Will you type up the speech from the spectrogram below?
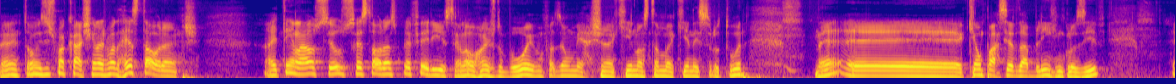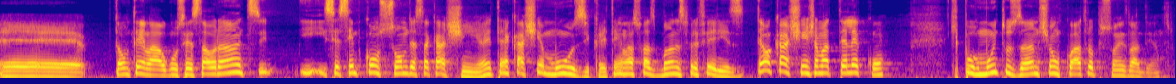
Né? Então existe uma caixinha chamada restaurante. Aí tem lá os seus restaurantes preferidos. Tem lá o Rancho do Boi, vamos fazer um merchan aqui, nós estamos aqui na estrutura, né? É, que é um parceiro da Blink, inclusive. É, então tem lá alguns restaurantes e, e- e você sempre consome dessa caixinha. Aí tem a caixinha música, e tem lá suas bandas preferidas. Tem uma caixinha chamada Telecom, que por muitos anos tinham quatro opções lá dentro.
